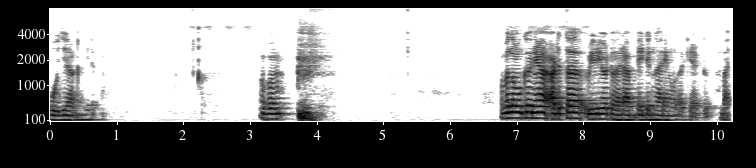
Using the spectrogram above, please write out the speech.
പൂജയാണെങ്കിലും. അപ്പം അപ്പം നമുക്ക് ഇനി അടുത്ത വീഡിയോ ആയിട്ട് വരാം. അപ്ഡേറ്റും കാര്യങ്ങളും ഒക്കെ ആയിട്ട്. ബൈ.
